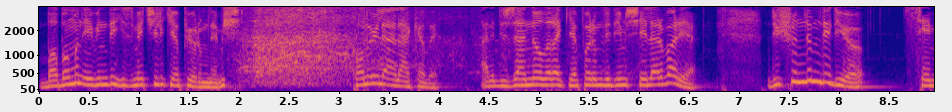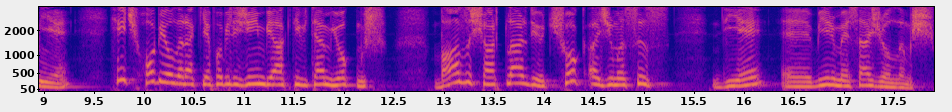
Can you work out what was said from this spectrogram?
babamın evinde hizmetçilik yapıyorum demiş. Konuyla alakalı. Hani düzenli olarak yaparım dediğimiz şeyler var ya. Düşündüm de diyor Semiye. Hiç hobi olarak yapabileceğim bir aktivitem yokmuş. Bazı şartlar diyor çok acımasız diye e, bir mesaj yollamış.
